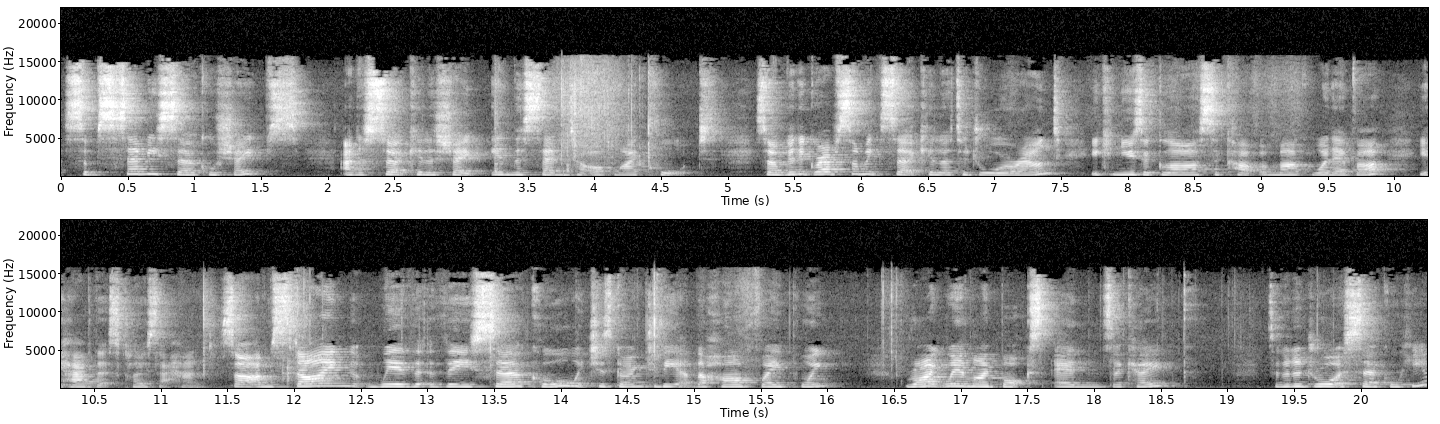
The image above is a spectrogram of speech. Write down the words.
some semicircle shapes and a circular shape in the centre of my court. So I'm going to grab something circular to draw around. You can use a glass, a cup, a mug, whatever you have that's close at hand. So I'm starting with the circle, which is going to be at the halfway point, right where my box ends, okay? So I'm going to draw a circle here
